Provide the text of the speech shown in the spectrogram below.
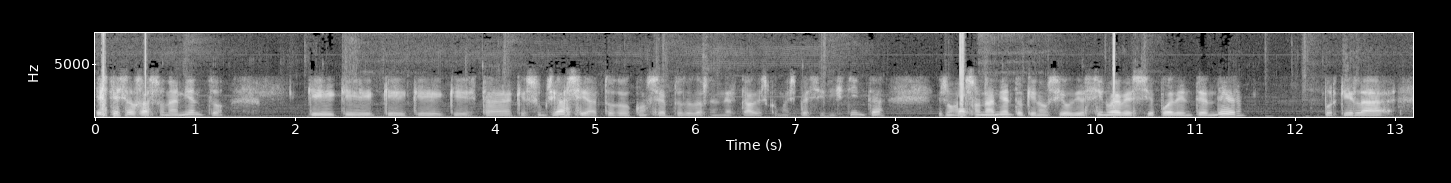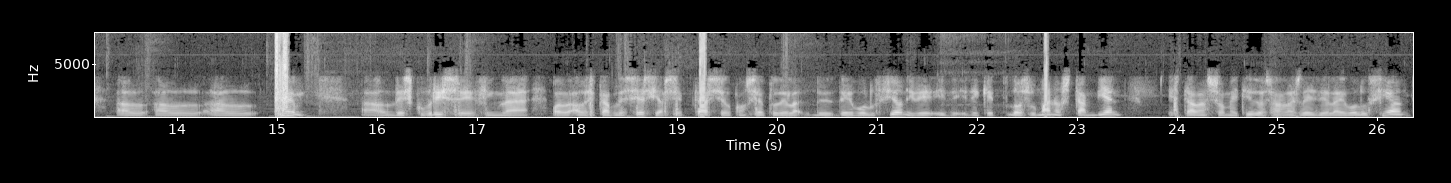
Este es el razonamiento que, que, que, está, que subyace a todo concepto de los neandertales como especie distinta. Es un razonamiento que en el siglo XIX se puede entender porque la, al, al, descubrirse, en fin, la, al establecerse, aceptarse el concepto de, la, de, evolución y de, que los humanos también estaban sometidos a las leyes de la evolución,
